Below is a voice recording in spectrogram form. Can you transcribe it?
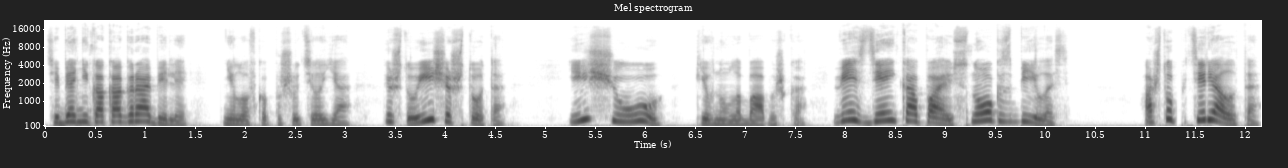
тебя никак ограбили!» — неловко пошутил я. «Ты что, ищешь что-то?» «Ищу!» — кивнула бабушка. «Весь день копаюсь, с ног сбилась». «А что потеряла-то?»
